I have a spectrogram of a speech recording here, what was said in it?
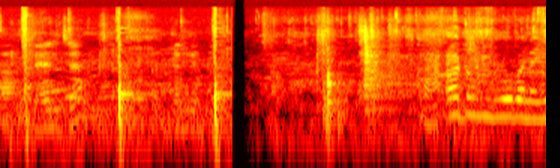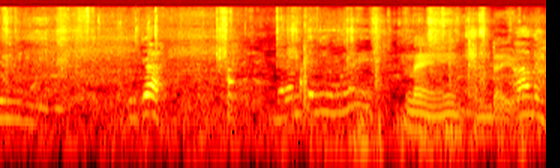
हाँ बेंच है तुम वो बनाइए गरम तो नहीं हुआ नहीं ठंडा ही। हाँ भाई।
